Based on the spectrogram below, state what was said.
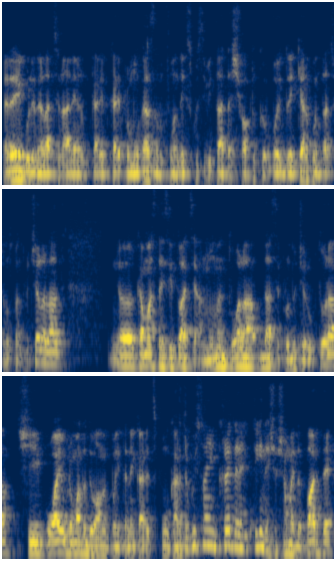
reguli relaționare care, care promovează în fond exclusivitatea și faptul că voi doi chiar contați unul pentru celălalt, uh, cam asta e situația. În momentul ăla, da, se produce ruptura și o ai o grămadă de oameni pe internet care îți spun că ar trebui să ai încredere în tine și așa mai departe,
